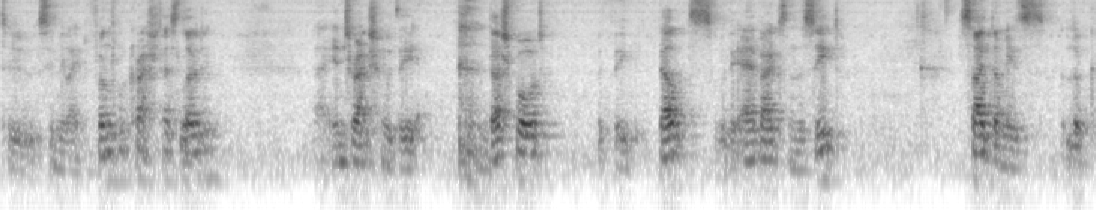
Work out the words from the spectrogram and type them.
to simulate frontal crash test loading, uh, interaction with the dashboard, with the belts, with the airbags and the seat. Side dummies look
